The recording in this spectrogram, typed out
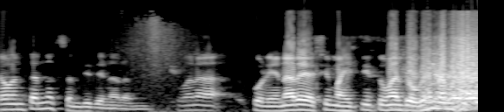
निष्ठावंतांनाच संधी देणार आम्ही. तुम्हाला कोण येणार आहे अशी माहिती तुम्हाला दोघांना माहिती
